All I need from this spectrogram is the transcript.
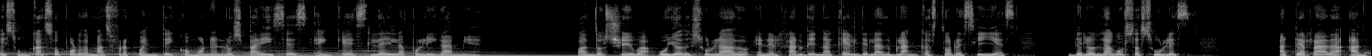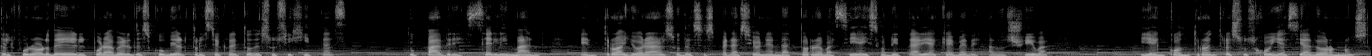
es un caso por demás frecuente y común en los países en que es ley la poligamia. Cuando Shiva huyó de su lado en el jardín aquel de las blancas torrecillas y de los lagos azules, aterrada ante el furor de él por haber descubierto el secreto de sus hijitas, tu padre, Selimán, entró a llorar su desesperación en la torre vacía y solitaria que había dejado Shiva y encontró entre sus joyas y adornos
